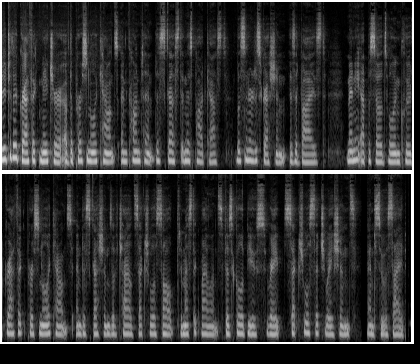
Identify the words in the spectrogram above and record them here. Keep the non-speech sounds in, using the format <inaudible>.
Due to the graphic nature of the personal accounts and content discussed in this podcast, listener discretion is advised. Many episodes will include graphic personal accounts and discussions of child sexual assault, domestic violence, physical abuse, rape, sexual situations, and suicide.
